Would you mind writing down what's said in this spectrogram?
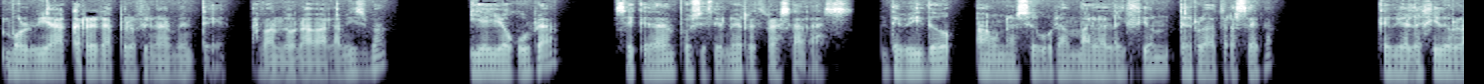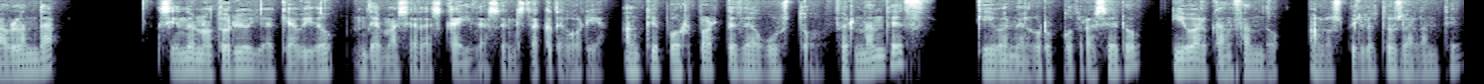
volvía a carrera pero finalmente abandonaba la misma, y Eyogura se quedaba en posiciones retrasadas, debido a una segura mala elección de rueda trasera, que había elegido la blanda siendo notorio ya que ha habido demasiadas caídas en esta categoría, aunque por parte de Augusto Fernández, que iba en el grupo trasero, iba alcanzando a los pilotos de adelante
